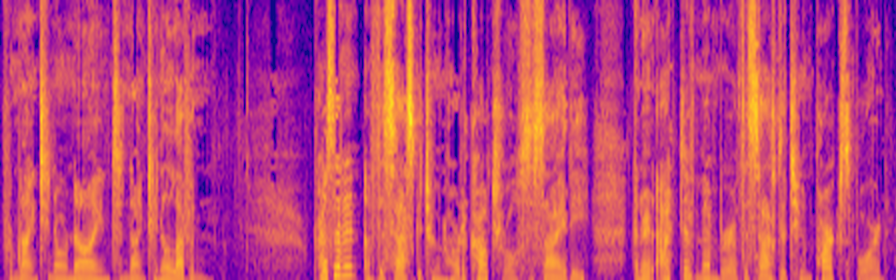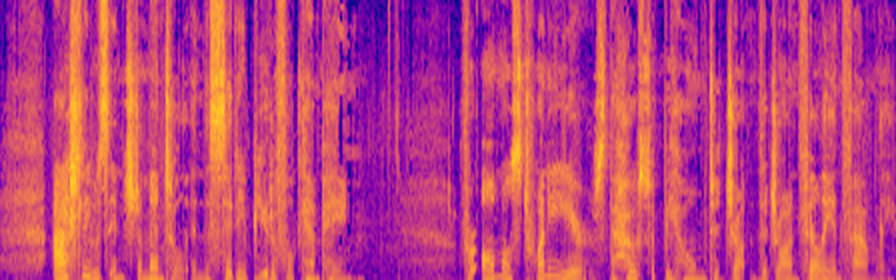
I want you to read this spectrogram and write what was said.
from 1909 to 1911. President of the Saskatoon Horticultural Society and an active member of the Saskatoon Parks Board, Ashley was instrumental in the City Beautiful campaign. For almost 20 years, the house would be home to jo the John Fillion family.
